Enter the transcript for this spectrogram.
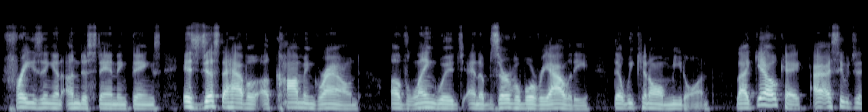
phrasing and understanding things. It's just to have a, a common ground of language and observable reality that we can all meet on. Like, yeah, okay, I, I see what you.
